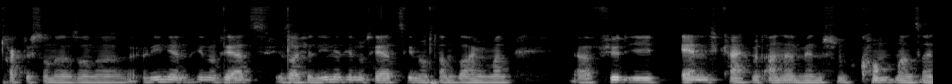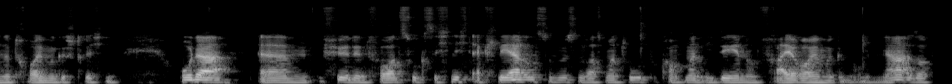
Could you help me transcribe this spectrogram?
praktisch so eine, so eine Linien hin und her, solche Linien hin und her ziehen und dann sagen man, äh, für die Ähnlichkeit mit anderen Menschen bekommt man seine Träume gestrichen. Oder ähm, für den Vorzug, sich nicht erklären zu müssen, was man tut, bekommt man Ideen und Freiräume genommen. Ja, also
